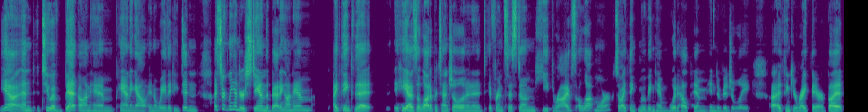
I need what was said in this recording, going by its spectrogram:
Yeah, and to have bet on him panning out in a way that he didn't, I certainly understand the betting on him. I think that he has a lot of potential and in a different system he thrives a lot more so i think moving him would help him individually uh, i think you're right there but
